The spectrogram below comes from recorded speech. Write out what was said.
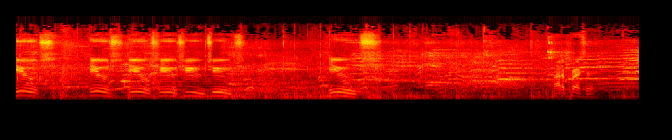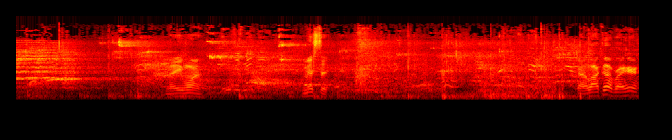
Huge. Huge, huge, huge, huge, huge. Huge. A Lot of pressure. Made it. Missed it. Gotta lock up right here.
